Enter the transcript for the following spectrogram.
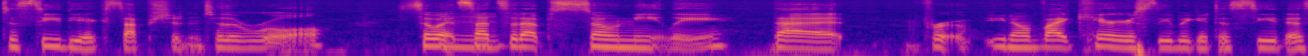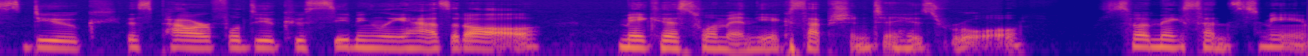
to see the exception to the rule. So it mm. sets it up so neatly that for you know vicariously we get to see this duke, this powerful duke who seemingly has it all, make this woman the exception to his rule. So it makes sense to me.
